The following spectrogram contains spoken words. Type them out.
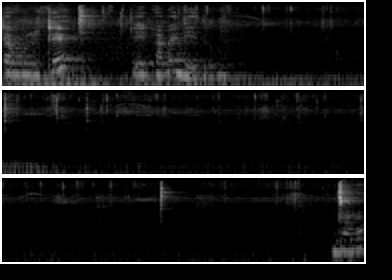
এটা উল্টে এইভাবে দিয়ে দেবো দাঁড়া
